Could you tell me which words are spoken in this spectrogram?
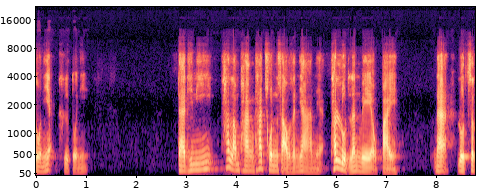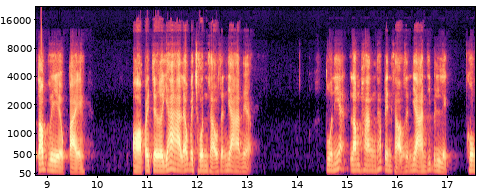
ตัวนี้คือตัวนี้ แต่ทีนี้ถ้าลำพังถ้าชนเสาสัญญาณเนี่ย ถ้าหลุดรันเวย์ออกไปนะหลุดสต็อปเวย์ออกไป ออกไปเจอหญ้าแล้วไปชนเสาสัญญาณเนี่ย ตัวนี้ลำพังถ้าเป็นเสาสัญญาณที่เป็นเหล็กโครง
